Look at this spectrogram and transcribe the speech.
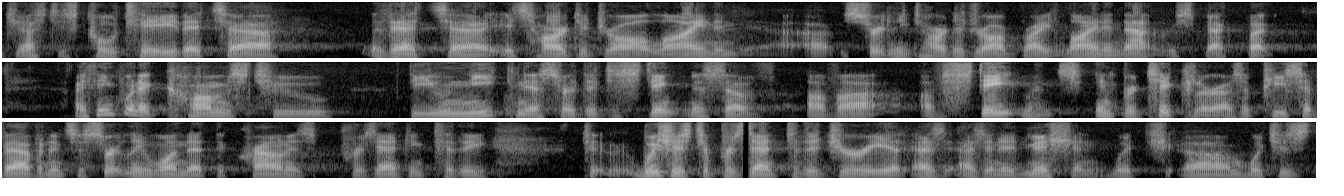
Justice Cote, that, uh, that uh, it's hard to draw a line, and uh, certainly hard to draw a bright line in that respect. But I think when it comes to the uniqueness or the distinctness of, of, uh, of statements in particular as a piece of evidence is certainly one that the Crown is presenting to the, to, wishes to present to the jury as, as an admission, which, um, which is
